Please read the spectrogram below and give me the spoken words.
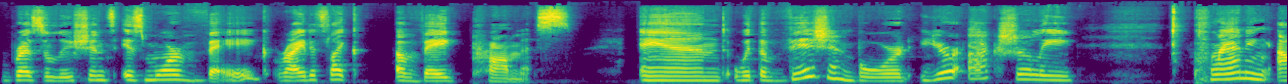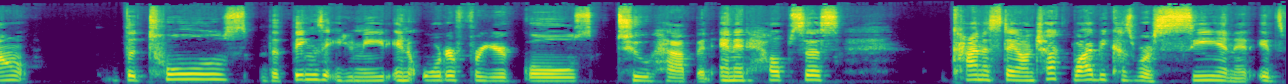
resolutions is more vague, right? It's like a vague promise. And with a vision board, you're actually planning out the tools, the things that you need in order for your goals to happen. And it helps us kind of stay on track. Why? Because we're seeing it. It's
